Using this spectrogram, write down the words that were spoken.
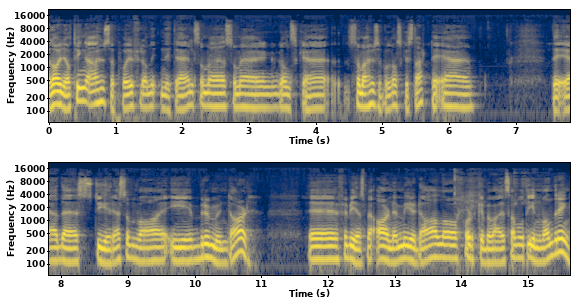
En annen ting jeg husker på fra 1991 som er, som er ganske Som jeg husker på ganske sterkt, det er det er det styret som var i Brumunddal eh, i forbindelse med Arne Myrdal og folkebevegelser mot innvandring.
